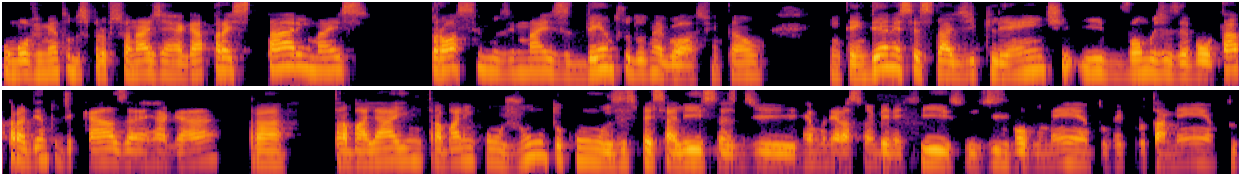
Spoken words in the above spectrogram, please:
um movimento dos profissionais de RH para estarem mais próximos e mais dentro do negócio. Então, entender a necessidade de cliente e, vamos dizer, voltar para dentro de casa RH para trabalhar em um trabalho em conjunto com os especialistas de remuneração e benefícios, desenvolvimento, recrutamento,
